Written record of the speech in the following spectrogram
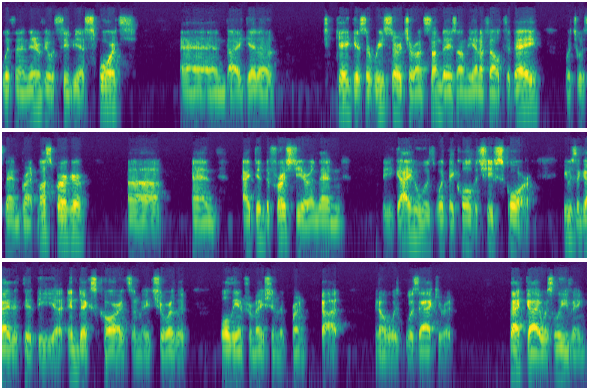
with an interview with CBS Sports, and I get a gig as a researcher on Sundays on the NFL Today, which was then Brent Musburger. Uh, and I did the first year, and then the guy who was what they call the chief scorer, he was the guy that did the uh, index cards and made sure that all the information that Brent got, you know, was, was accurate. That guy was leaving.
